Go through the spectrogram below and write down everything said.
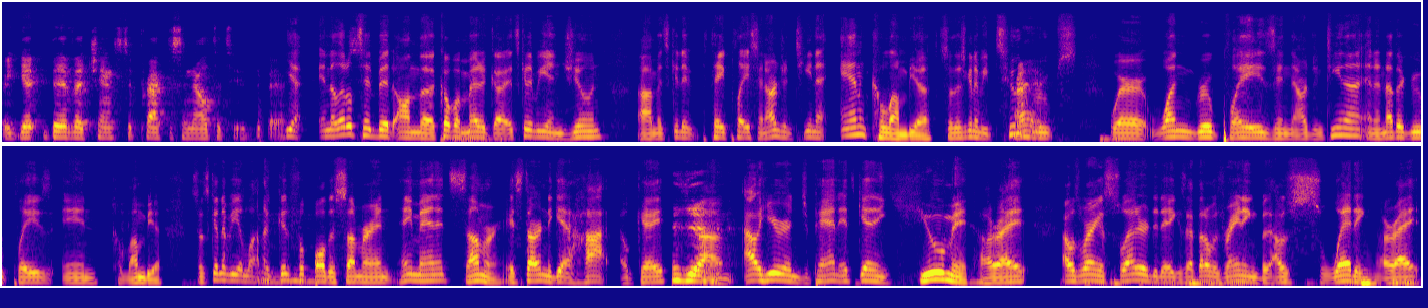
you get a bit of a chance to practice in altitude there. Yeah, and a little tidbit on the Copa America. It's going to be in June. Um, it's going to take place in Argentina and Colombia. So there's going to be two right. groups where one group plays in Argentina and another group plays in Colombia. So it's going to be a lot of good mm-hmm. football this summer. And hey, man, it's summer. It's starting to get hot. Okay. Yeah. Um, out here in Japan, it's getting humid. All right. I was wearing a sweater today because I thought it was raining, but I was sweating. All right.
